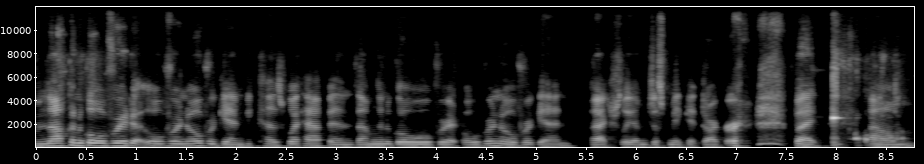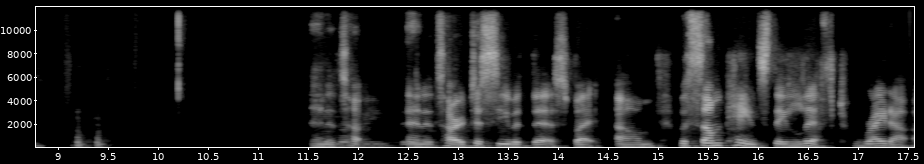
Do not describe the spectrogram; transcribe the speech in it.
I'm not gonna go over it over and over again because what happens? I'm gonna go over it over and over again. Actually, I'm just make it darker, but, um, and it's, and it's hard to see with this, but, um, with some paints, they lift right up.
